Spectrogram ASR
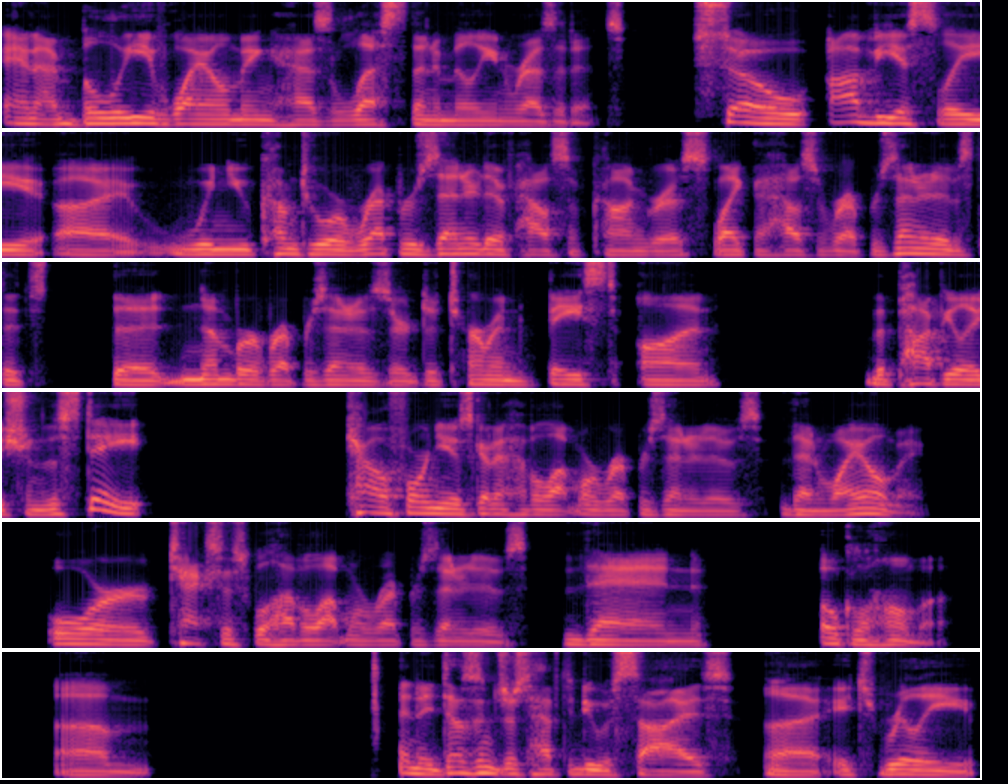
and I believe Wyoming has less than a million residents. So obviously, uh, when you come to a representative House of Congress, like the House of Representatives, that's the number of representatives are determined based on the population of the state. California is going to have a lot more representatives than Wyoming, or Texas will have a lot more representatives than Oklahoma. Um, and it doesn't just have to do with size; uh, it's really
